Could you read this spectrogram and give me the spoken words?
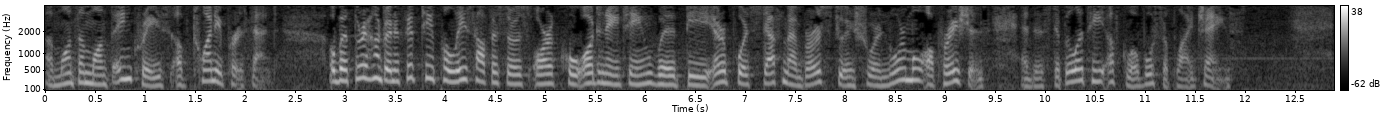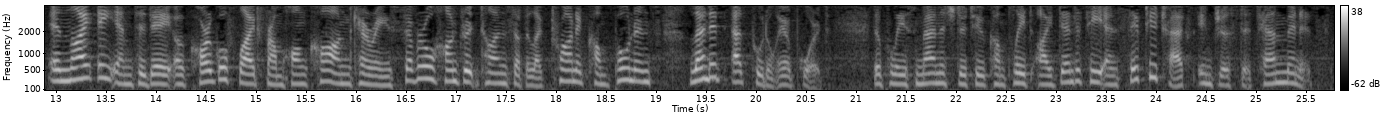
a month-on-month increase of 20 percent. Over 350 police officers are coordinating with the airport staff members to ensure normal operations and the stability of global supply chains. At 9 a.m. today, a cargo flight from Hong Kong carrying several hundred tons of electronic components landed at Pudong Airport. The police managed to complete identity and safety checks in just 10 minutes.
